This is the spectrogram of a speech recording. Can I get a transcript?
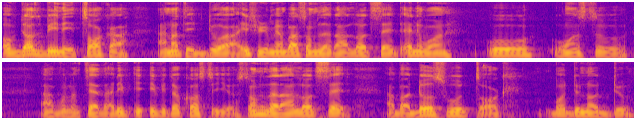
of just being a talker and not a doer. If you remember something that our Lord said, anyone who, who wants to uh, volunteer that, if, if it occurs to you, something that our Lord said about those who talk but do not do.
